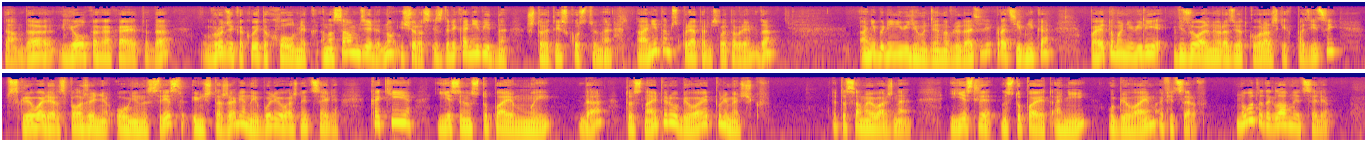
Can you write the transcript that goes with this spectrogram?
там, да, елка какая-то, да, вроде какой-то холмик, а на самом деле, ну, еще раз, издалека не видно, что это искусственное, а они там спрятались в это время, да. Они были невидимы для наблюдателей противника, Поэтому они вели визуальную разведку вражеских позиций, вскрывали расположение огненных средств и уничтожали наиболее важные цели. Какие? Если наступаем мы, да, то снайперы убивают пулеметчиков. Это самое важное. Если наступают они, убиваем офицеров. Ну вот это главные цели.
